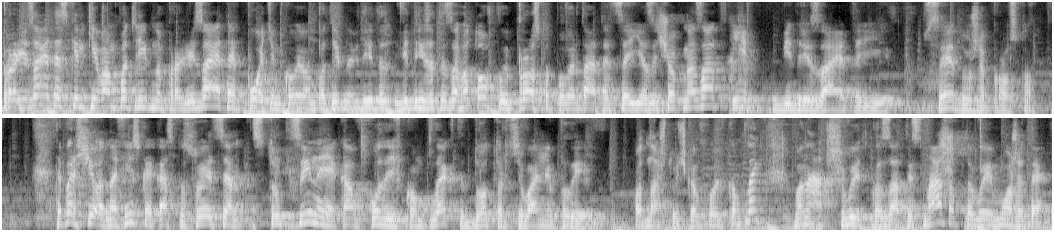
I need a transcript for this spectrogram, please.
Прорізаєте, скільки вам потрібно, прорізаєте. Потім, коли вам потрібно відрізати, заготовку, ви просто повертаєте цей язичок назад і відрізаєте її. Все дуже просто. Тепер ще одна фішка, яка стосується струбцини, яка входить в комплект до торцювальної пили. Одна штучка входить в комплект, вона швидко затисна, тобто ви можете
